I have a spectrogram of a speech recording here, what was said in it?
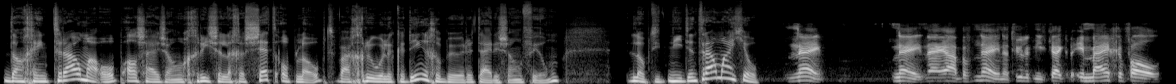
dan geen trauma op als hij zo'n griezelige set oploopt waar gruwelijke dingen gebeuren tijdens zo'n film? Loopt hij niet een traumaatje op? Nee, nee, nou ja, nee, natuurlijk niet. Kijk, in mijn geval,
